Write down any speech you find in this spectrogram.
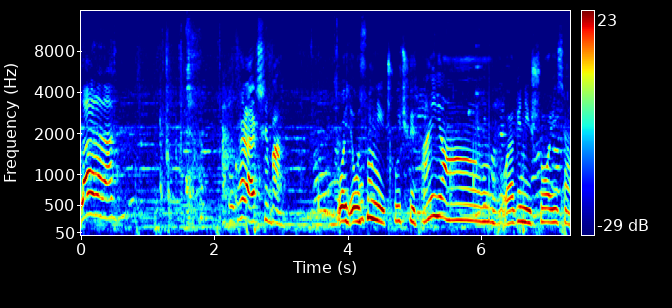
来来来，你快来吃吧。我我送你出去。哎呀，我要跟你说一下。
